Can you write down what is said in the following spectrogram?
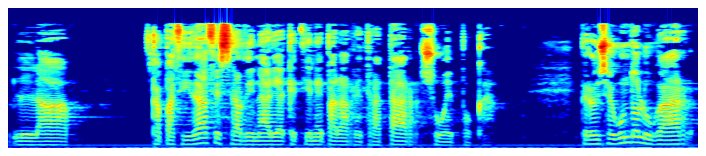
la capacidad extraordinaria que tiene para retratar su época. Pero en segundo lugar,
